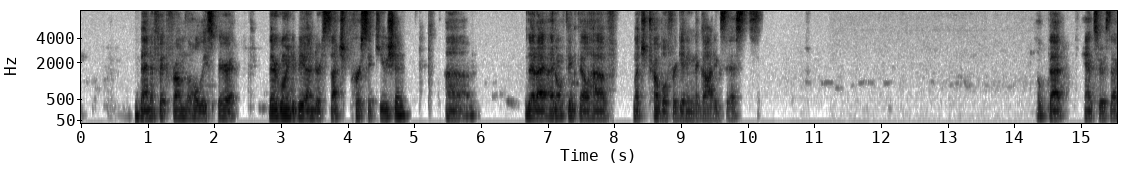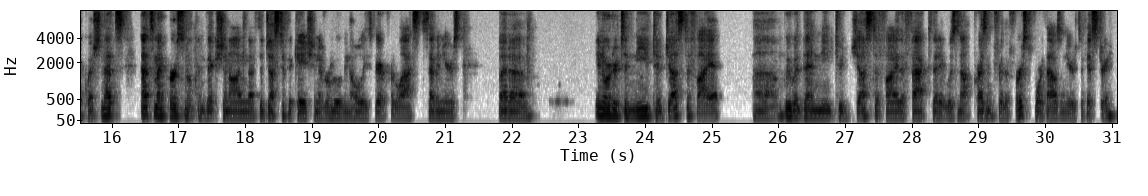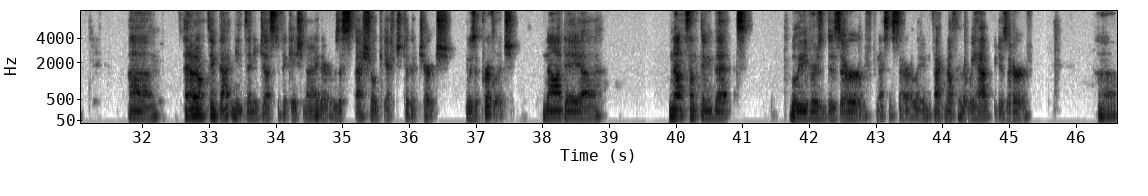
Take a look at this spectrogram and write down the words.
benefit from the Holy Spirit, they're going to be under such persecution um, that I, I don't think they'll have much trouble forgetting that God exists. Hope that answers that question. That's that's my personal conviction on the, justification of removing the Holy Spirit for the last seven years. But uh, in order to need to justify it, uh, we would then need to justify the fact that it was not present for the first 4,000 years of history. Um, and I don't think that needs any justification either. It was a special gift to the church. It was a privilege, not a uh, not something that believers deserve necessarily. In fact, nothing that we have we deserve. Uh,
